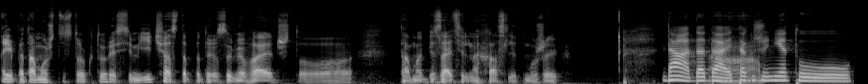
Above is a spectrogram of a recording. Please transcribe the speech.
И потому что структура семьи часто подразумевает, что там обязательно хаслит мужик. Да, да, да, и А. также нету,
